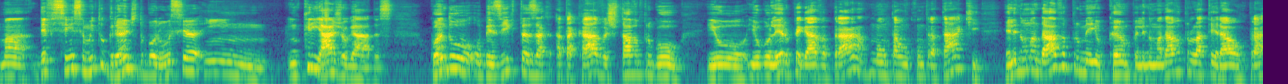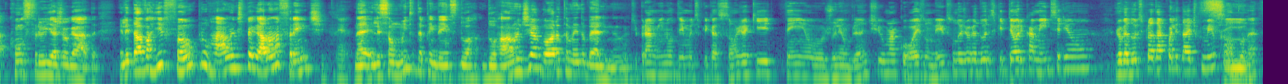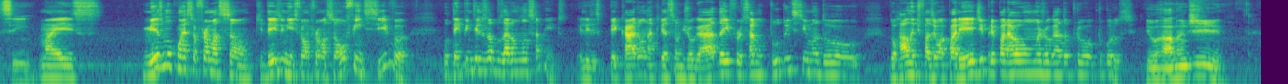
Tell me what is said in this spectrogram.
uma deficiência muito grande do Borussia em, em criar jogadas. Quando o Besiktas atacava, chutava pro gol e o, e o goleiro pegava para montar um contra-ataque, ele não mandava pro meio campo, ele não mandava pro lateral para construir a jogada. Ele dava rifão pro Haaland pegar lá na frente. É. Né? Eles são muito dependentes do, do Haaland e agora também do Bellingham. O né? que pra mim não tem muita explicação, já que tem o Julian Brandt e o Marco Reus no meio, que são dois jogadores que teoricamente seriam jogadores pra dar qualidade pro meio sim, campo, né? Sim. Mas mesmo com essa formação, que desde o início foi uma formação ofensiva, o tempo inteiro eles abusaram do lançamento. Eles pecaram na criação de jogada e forçaram tudo em cima do, do Haaland fazer uma parede e preparar uma jogada pro, pro Borussia. E o Haaland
